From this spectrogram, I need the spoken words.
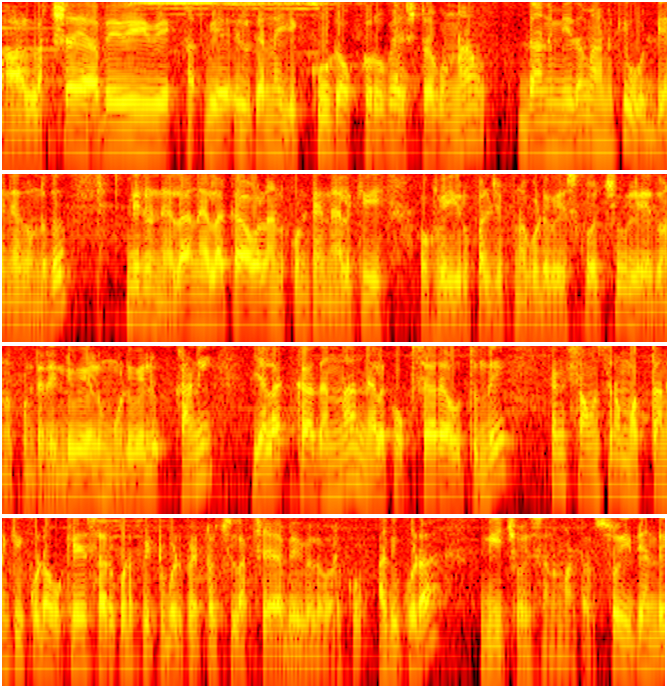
ఆ లక్ష యాభై వేల కన్నా ఎక్కువగా ఒక్క రూపాయి ఎక్స్ట్రా ఉన్నా దాని మీద మనకి వడ్డీ అనేది ఉండదు. మీరు నెల నెల కావాలనుకుంటే నెలకి ఒక వెయ్యి రూపాయలు చెప్పిన కూడా వేసుకోవచ్చు. లేదు అనుకుంటే రెండు వేలు మూడు వేలు. కానీ ఎలా కాదన్నా నెలకు ఒకసారి అవుతుంది. కానీ సంవత్సరం మొత్తానికి కూడా ఒకేసారి కూడా పెట్టుబడి పెట్టవచ్చు లక్ష యాభై వేల వరకు. అది కూడా మీ చాయిస్ అనమాట సో ఇది అండి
